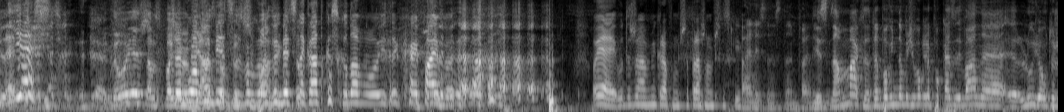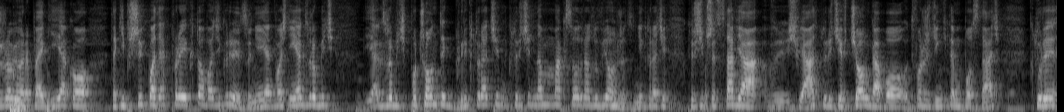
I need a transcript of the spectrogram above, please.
Jest! No jest tam Trzeba spaliłem było miasto wybiec, przez w ogóle wybiec na klatkę schodową i tak high five. Ojej, uderzyłam w mikrofon, przepraszam wszystkich. Fajny jest ten wstęp, fajny Jest na wstęp. maksa. To powinno być w ogóle pokazywane e, ludziom, którzy robią RPG jako taki przykład, jak projektować gry, co nie? Jak właśnie, jak zrobić, jak zrobić początek gry, która cię, który cię na maksa od razu wiąże, co nie? Która cię, który ci przedstawia świat, który cię wciąga, bo tworzysz dzięki temu postać, który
